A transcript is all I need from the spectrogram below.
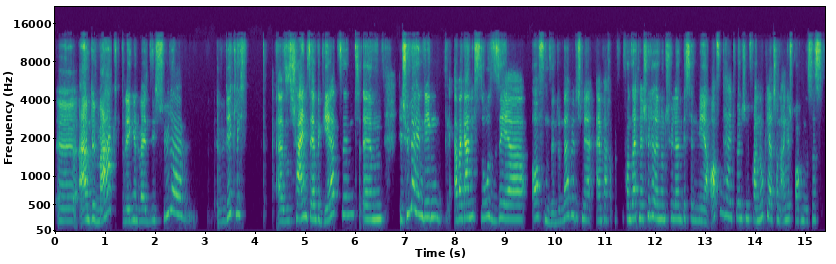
äh, an den Markt bringen, weil die Schüler wirklich also es scheint sehr begehrt sind, ähm, die Schüler hingegen aber gar nicht so sehr offen sind. Und da würde ich mir einfach von Seiten der Schülerinnen und Schüler ein bisschen mehr Offenheit wünschen. Frau Nuki hat schon angesprochen, es ist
